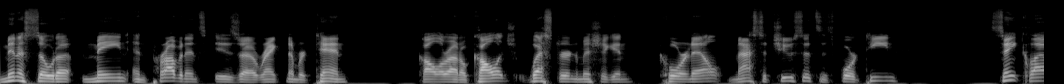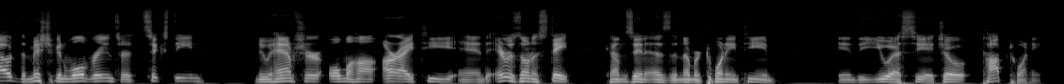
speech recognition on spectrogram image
Minnesota, Maine, and Providence is uh, ranked number 10. Colorado College, Western Michigan, Cornell, Massachusetts is 14. St. Cloud, the Michigan Wolverines are at 16. New Hampshire, Omaha, RIT, and Arizona State comes in as the number 20 team in the USCHO top 20.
